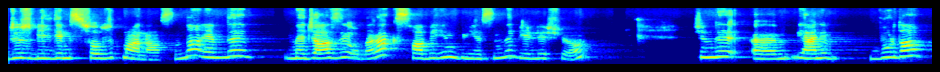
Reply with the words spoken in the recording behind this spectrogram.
düz bildiğimiz sözlük manasında hem de mecazi olarak Sabih'in bünyesinde birleşiyor. Şimdi e, yani burada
